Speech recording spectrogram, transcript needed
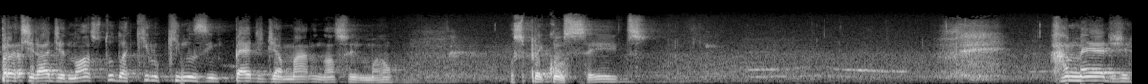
para tirar de nós tudo aquilo que nos impede de amar o nosso irmão, os preconceitos. Hamed,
